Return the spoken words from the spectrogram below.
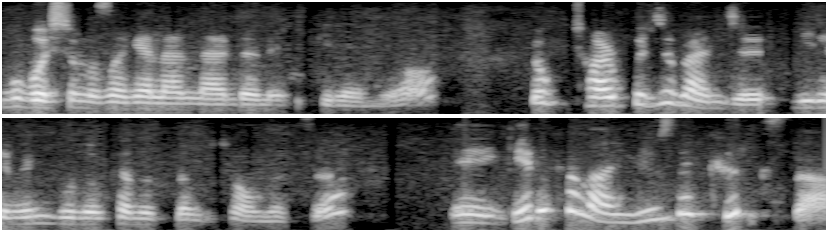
bu başımıza gelenlerden etkileniyor. Çok çarpıcı bence bilimin bunu kanıtlamış olması. E, geri kalan yüzde kırksa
